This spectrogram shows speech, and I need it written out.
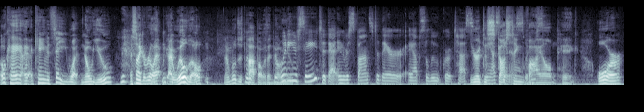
okay? I, I can't even say what. No, you. Not like a real. app- I will though. I will just pop out with a no. but what do you. say to that in response to their absolute grotesque You're a disgusting, What do you vile pig. Or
